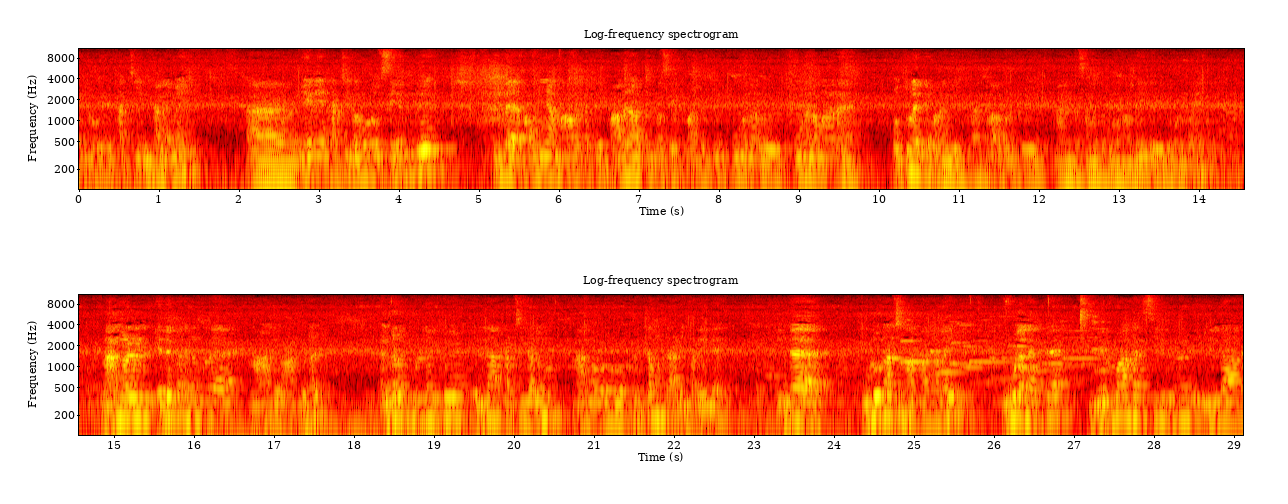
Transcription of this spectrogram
எங்களுடைய கட்சியின் தலைமை ஏனைய கட்சிகளோடு சேர்ந்து இந்த வவுனியா மாவட்டத்தை பாதுகாக்கின்ற செயற்பாட்டுக்கு பூரண பூரணமான ஒத்துழைப்பை வழங்கியிருக்கிறார்கள். அவர்களுக்கு நான் இந்த சமயத்தில் நன்றியை தெரிவித்துக் கொள்கிறேன். நாங்கள் எதிர்வருகின்ற நாலு ஆண்டுகள் எங்களுக்குள்ளுக்கு எல்லா கட்சிகளும் நாங்கள் ஒரு திட்டமிட்ட அடிப்படையில் இந்த உள்ளூராட்சி மன்றங்களை ஊழலற்ற நிர்வாக சீர்கேடு இல்லாத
